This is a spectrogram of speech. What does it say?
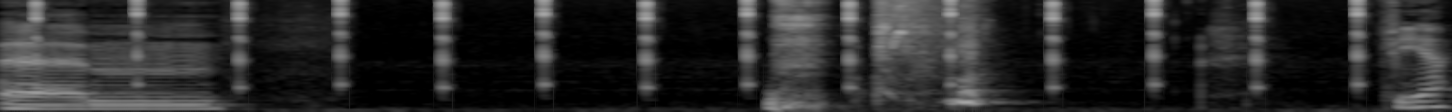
ähm, Vier,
